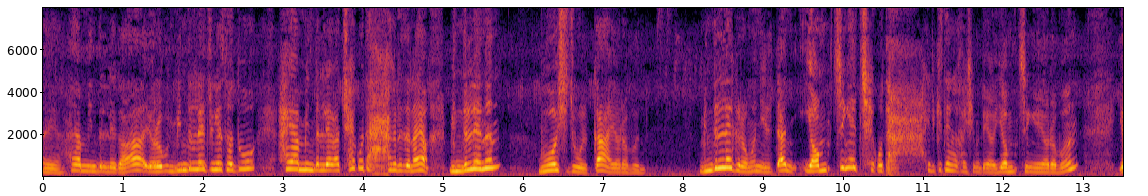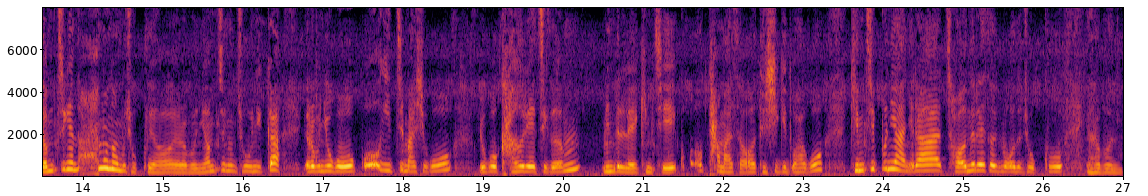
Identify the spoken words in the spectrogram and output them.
예, 하얀 민들레가 여러분 민들레 중에서도 하얀 민들레가 최고다 그러잖아요. 민들레는 무엇이 좋을까 여러분? 민들레 그러면 일단 염증에 최고다 이렇게 생각하시면 돼요. 염증에 여러분 염증에 너무 너무 좋고요. 여러분 염증은 좋으니까 여러분 요거 꼭 잊지 마시고 요거 가을에 지금 민들레 김치 꼭 담아서 드시기도 하고 김치뿐이 아니라 전을 해서 먹어도 좋고 여러분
